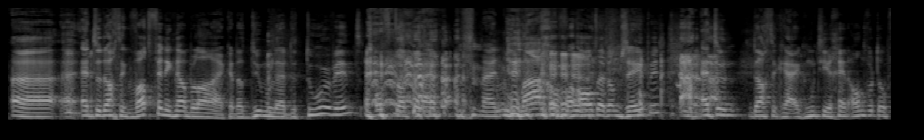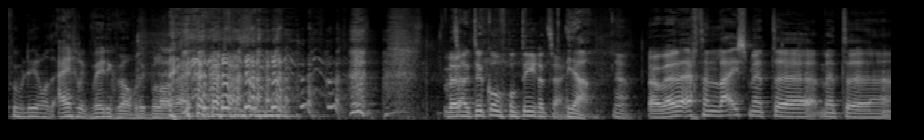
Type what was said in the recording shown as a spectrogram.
Eh, en toen dacht ik, wat vind ik nou belangrijker? Dat Dumoulin de Tour wint? Of dat mijn, mijn imago voor altijd om zeep is? En toen dacht ik, ja, ik moet hier geen antwoord op formuleren... want eigenlijk weet ik wel wat ik belangrijk vind. Het zou te confronterend zijn. Ja, Ja. Nou, we hebben echt een lijst met, eh, met eh,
